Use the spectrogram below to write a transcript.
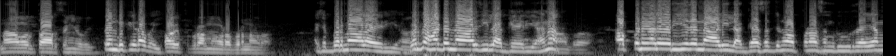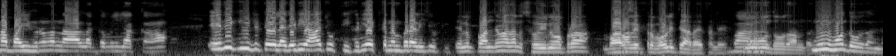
ਨਾਮ ਅਵਤਾਰ ਸਿੰਘ ਬਈ। ਪਿੰਡ ਕਿਹੜਾ ਬਾਈ? ਭਗਤਪੁਰਾ ਮੋੜਾ ਬਰਨਾਲਾ। ਅੱਛਾ ਬਰਨਾਲਾ ਏਰੀਆ ਫਿਰ ਸਾਡੇ ਨਾਲ ਜੀ ਲੱਗ ਏਰੀਆ ਹਨਾ? ਹਾਂ ਆਪਣੇ ਵਾਲੇ ਏਰੀਏ ਦੇ ਨਾਲ ਹੀ ਲੱਗ ਗਿਆ ਸੱਜਣੋ ਆਪਣਾ ਸੰਗਰੂਰ ਰਹਿ ਜਾਂਦਾ ਬਾਈ ਹੋਰਾਂ ਦਾ ਨਾਲ ਲੱਗਮੀ ਇਲਾਕਾ। ਇਹਦੀ ਕੀ ਡਿਟੇਲ ਹੈ ਜਿਹੜੀ ਆ ਝੋਟੀ ਖੜੀ ਹੈ ਇੱਕ ਨੰਬਰ ਵਾਲੀ ਝੋਟੀ? ਇਹਨੂੰ ਪੰਜਵਾਂ ਦਿਨ ਸੂਈ ਨੂੰ ਭਰਾ 12 ਲੀਟਰ ਬੋਲੀ ਤਿਆਰ ਹੈ ਥੱਲੇ। ਮੂੰਹੋਂ ਦੋ ਦੰਦ ਮੂੰਹੋਂ ਦੋ ਦੰਦ।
